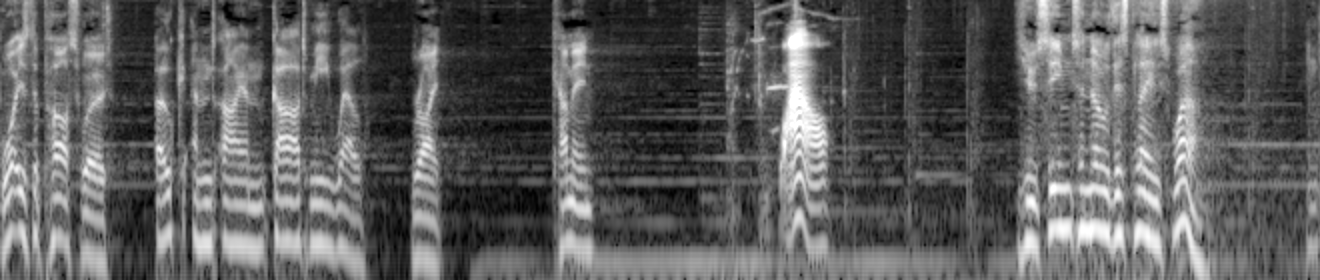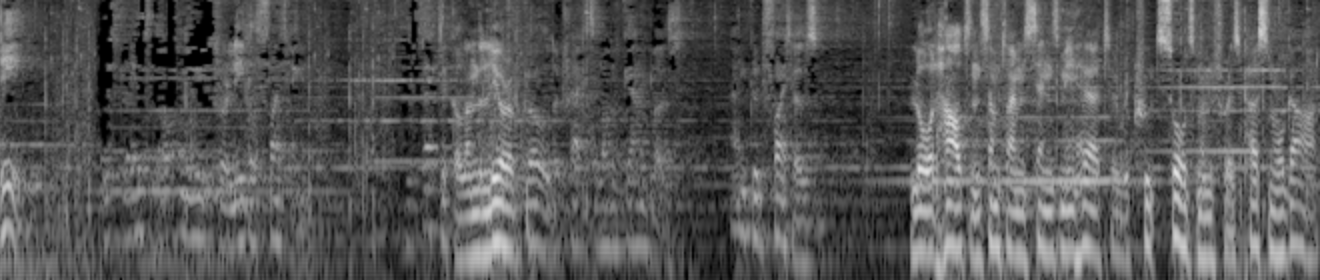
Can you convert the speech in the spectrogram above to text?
What is the password? Oak and iron guard me well. Right. Come in. Wow. You seem to know this place well. Indeed. Spectacle and the lure of gold attracts a lot of gamblers and good fighters. Lord Halton sometimes sends me here to recruit swordsmen for his personal guard.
